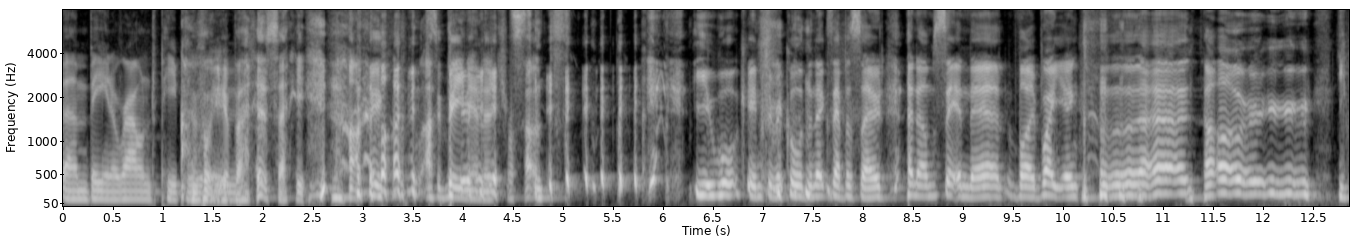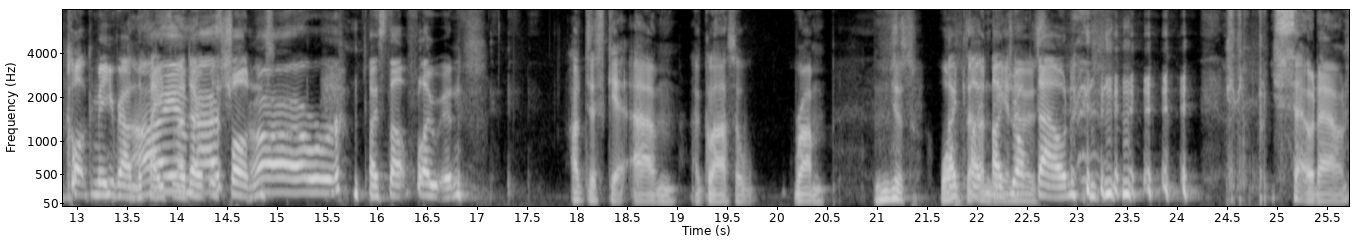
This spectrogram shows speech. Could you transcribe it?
um, been around people. I thought you were about to say, I've, I've been in a trance. You walk in to record the next episode and I'm sitting there vibrating. you clock me round the face and I don't respond. I start floating. I'll just get um, a glass of rum and just I, waft it I, under I your drop nose. down. You settle down.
